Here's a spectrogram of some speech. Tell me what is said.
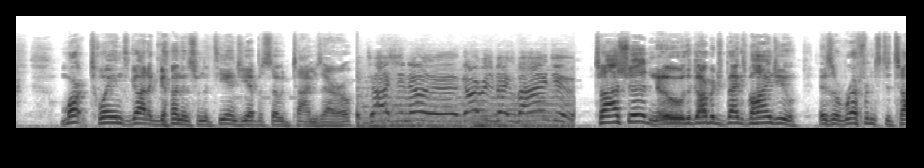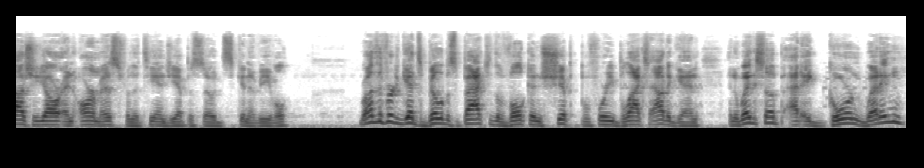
Mark Twain's Got a Gun is from the TNG episode Time's Arrow. Tasha, no, the garbage bag's behind you. Tasha, no, the garbage bag's behind you, is a reference to Tasha Yar and Armus from the TNG episode Skin of Evil. Rutherford gets Billups back to the Vulcan ship before he blacks out again and wakes up at a Gorn wedding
